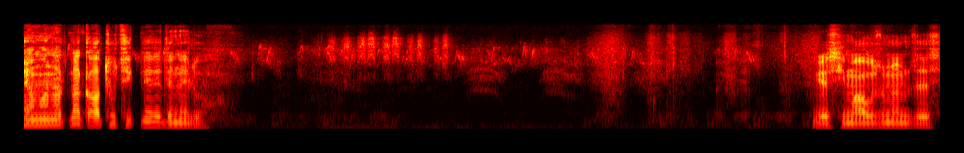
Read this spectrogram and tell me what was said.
ժամանակն է կաթոցիկները դնելու։ Ես հիմա ուզում եմ ձեզ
